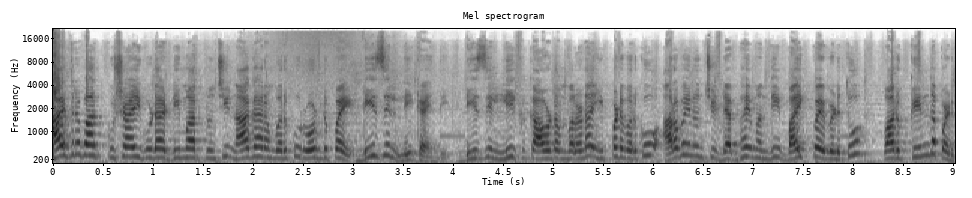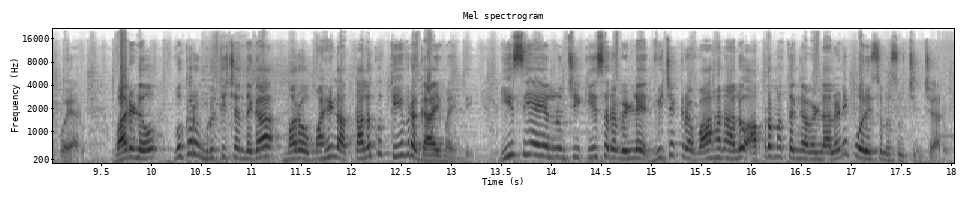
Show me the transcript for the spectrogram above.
హైదరాబాద్ కుషాయిగూడ డిమార్ట్ నుంచి నాగారం వరకు రోడ్డుపై డీజిల్ లీక్ అయింది. డీజిల్ లీక్ కావడం వలన ఇప్పటి వరకు అరవై నుంచి డెబ్బై మంది బైక్పై వెళుతూ వారు కింద పడిపోయారు. వారిలో ఒకరు మృతి చెందగా మరో మహిళ తలకు తీవ్ర గాయమైంది. ఈసీఐఎల్ నుంచి కీసర వెళ్ళే ద్విచక్ర వాహనాలు అప్రమత్తంగా వెళ్ళాలని పోలీసులు సూచించారు.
